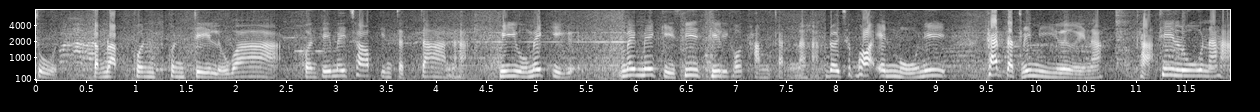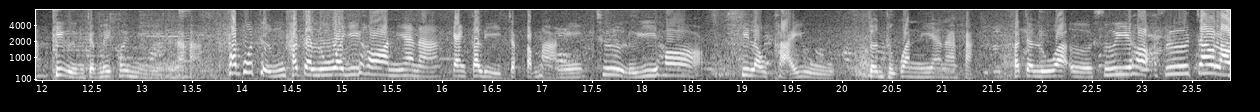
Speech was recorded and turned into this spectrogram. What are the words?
สูตรสำหรับคนคนจีนหรือว่าคนที่ไม่ชอบกินจัดจ้านนะคะมีอยู่ไม่กี่ ไม่ไม่กี่ที่ที่เขาทำกันนะคะ โดยเฉพาะเอ็นหมูนี่แทบจะไม่มีเลยนะค่ะ ที่รู้นะคะ ที่อื่นจะไม่ค่อยมีนะคะ ถ้าพูดถึงเขาจะรู้ว่ายี่ห้อเนี้ยนะ แกงกะหรี่จะประมาณนี้ ชื่อหรือยี่ห้อที่เราขายอยู่จนถึงวันนี้นะคะเขาจะรู้ว่าเออซื้อยี่ห้อซื้อเจ้าเรา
